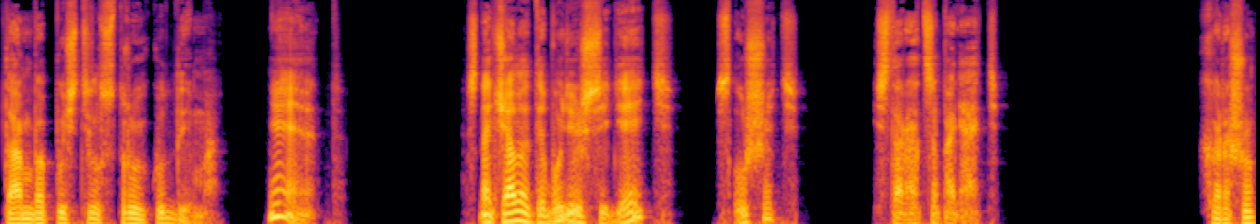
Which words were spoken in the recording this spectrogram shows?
Тамба пустил струйку дыма. — Нет. Сначала ты будешь сидеть, слушать и стараться понять. — Хорошо.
